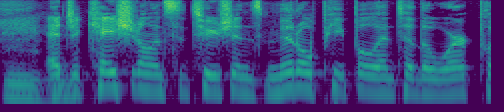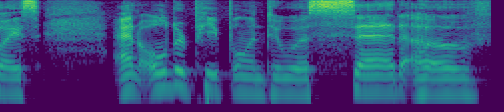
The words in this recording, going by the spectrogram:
mm-hmm. educational institutions, middle people into the workplace, and older people into a set of,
